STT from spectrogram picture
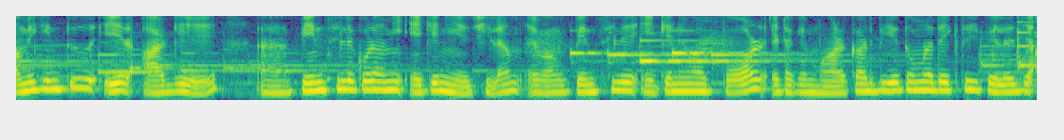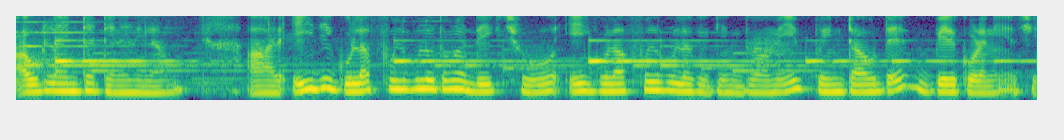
আমি কিন্তু এর আগে পেন্সিলে করে আমি এঁকে নিয়েছিলাম এবং পেন্সিলে এঁকে নেওয়ার পর এটাকে মার্কার দিয়ে তোমরা দেখতেই পেলে যে আউটলাইনটা টেনে নিলাম। আর এই যে গোলাপ ফুলগুলো তোমরা দেখছ, এই গোলাপ ফুলগুলোকে কিন্তু আমি প্রিন্ট আউটে বের করে নিয়েছি।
